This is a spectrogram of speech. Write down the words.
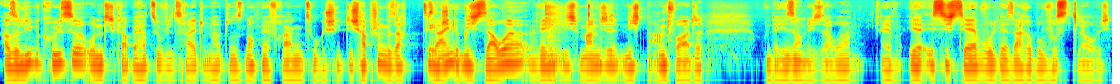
Also liebe Grüße und ich glaube, er hat so viel Zeit und hat uns noch mehr Fragen zugeschickt. Ich habe schon gesagt, Zehn seien Stück. nicht sauer, wenn ich manche nicht beantworte. Und er ist auch nicht sauer. Er, er ist sich sehr wohl der Sache bewusst, glaube ich.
